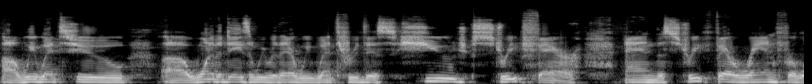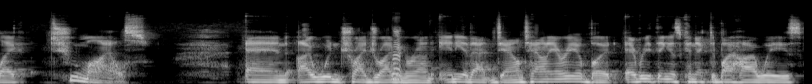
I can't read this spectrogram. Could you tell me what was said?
Uh, we went to uh, one of the days that we were there. We went through this huge street fair, and the street fair ran for like two miles and I wouldn't try driving around any of that downtown area, but everything is connected by highways.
